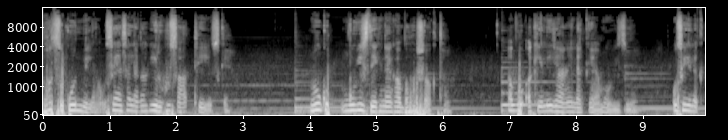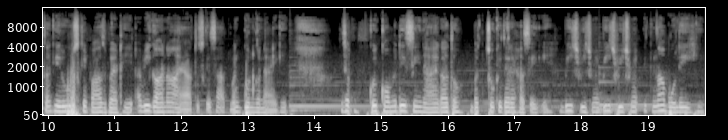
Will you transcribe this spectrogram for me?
बहुत सुकून मिला, उसे ऐसा लगा कि रूह साथ थी उसके। रूह को मूवीज़ देखने का बहुत शौक था। अब वो अकेले जाने लग गया मूवीज़ में। उसे ये लगता कि रूह उसके पास बैठी है। अभी गाना आया तो उसके साथ में गुनगुनाएगी। जब कोई कॉमेडी सीन आएगा तो बच्चों की तरह हंसेगी। बीच बीच में बीच बीच में इतना बोलेगी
